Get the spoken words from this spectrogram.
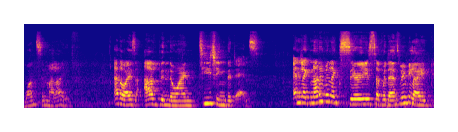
once in my life. Otherwise, I've been the one teaching the dance. And like not even like serious type of dance, maybe like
